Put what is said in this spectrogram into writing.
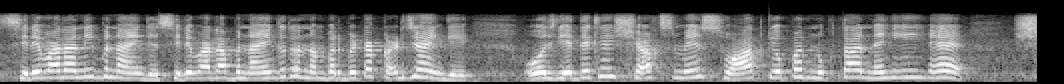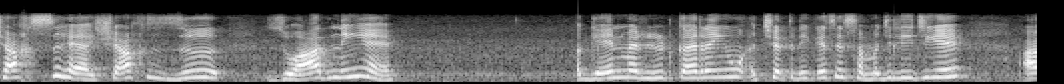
सिरे वाला नहीं बनाएँगे। सिरे वाला बनाएँगे तो नंबर बेटा कट जाएँगे। और ये देखें, शख्स में स्वाद के ऊपर नुक्ता नहीं है। शख्स है। शख्स ज्वाद नहीं है। अगेन मैं रीड कर रही हूँ। अच्छे तरीके से समझ लीजिए। A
